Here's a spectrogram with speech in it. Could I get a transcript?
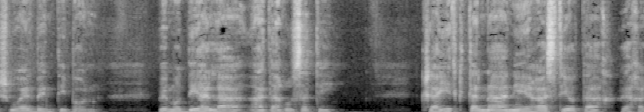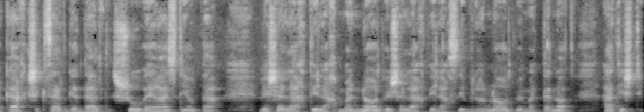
שמואל בן תיבון, ומודיע לה, את ארוסתי. כשהיית קטנה אני הרסתי אותך, ואחר כך כשקצת גדלת שוב הרסתי אותך, ושלחתי לך מנות, ושלחתי לך סבלונות ומתנות, את אשתי.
